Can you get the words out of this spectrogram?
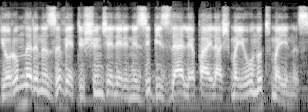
Yorumlarınızı ve düşüncelerinizi bizlerle paylaşmayı unutmayınız.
